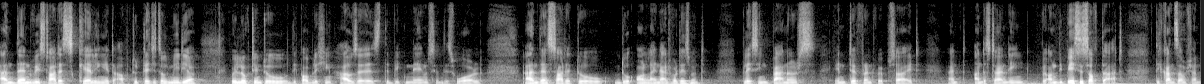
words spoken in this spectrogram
and then we started scaling it up to digital media. We looked into the publishing houses, the big names in this world, and then started to do online advertisement, placing banners in different website and understanding on the basis of that the consumption,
